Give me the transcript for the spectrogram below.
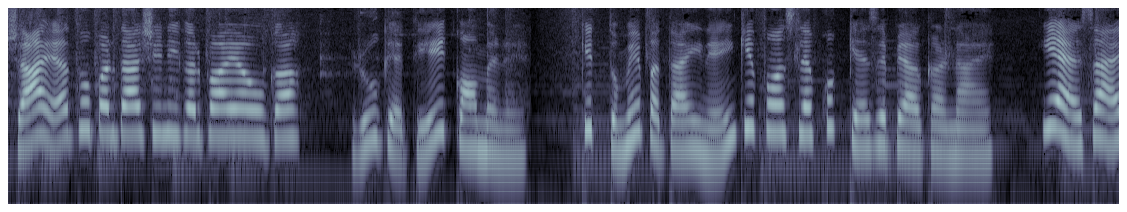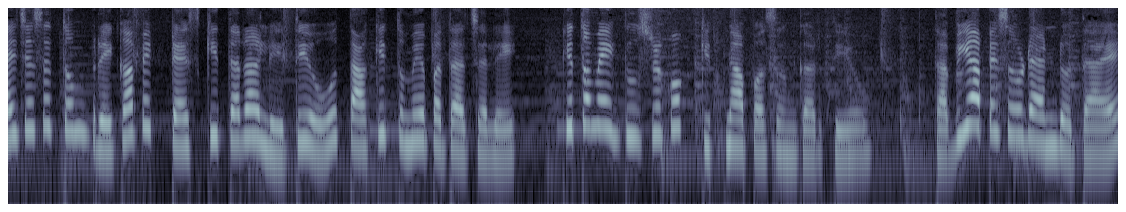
शायद वो बर्दाश्त ही नहीं कर पाया होगा। रू कहती है कॉमन है कि तुम्हें पता ही नहीं कि फ़र्स्ट लव को कैसे प्यार करना है। ये ऐसा है जैसे तुम ब्रेकअप एक टेस्ट की तरह लेते हो ताकि तुम्हें पता चले कि तुम एक दूसरे को कितना पसंद करते हो। तभी एपिसोड एंड होता है।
